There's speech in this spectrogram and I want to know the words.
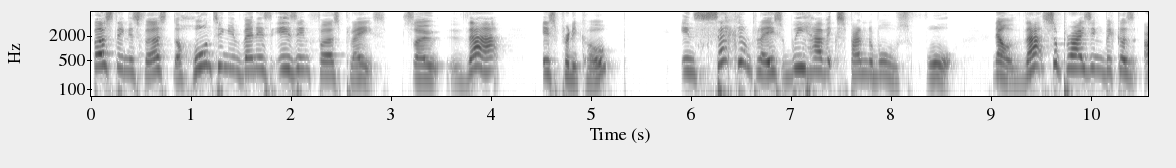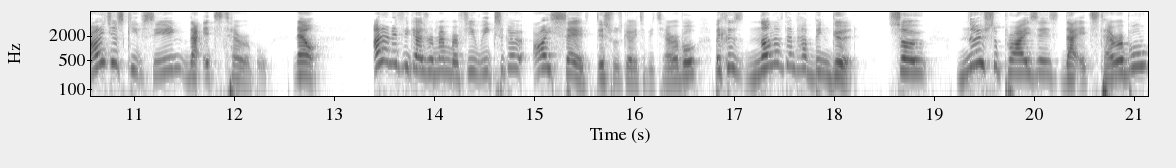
First thing is first, The Haunting in Venice is in first place. So that is pretty cool. In second place, we have Expendables 4. Now, that's surprising because I just keep seeing that it's terrible. Now, I don't know if you guys remember a few weeks ago, I said this was going to be terrible because none of them have been good. So No surprises that it's terrible.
